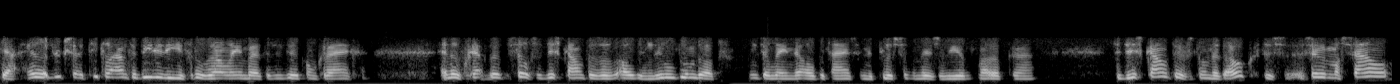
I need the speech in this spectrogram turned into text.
Ja, hele luxe artikelen aan te bieden die je vroeger alleen buiten de deur kon krijgen. En dat, dat, zelfs de discounters als Aldi en Lidl doen dat. Niet alleen de Albert Heijns en de Plussen van deze wereld, maar ook uh, de discounters doen dat ook. Dus ze hebben massaal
